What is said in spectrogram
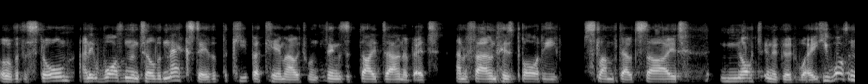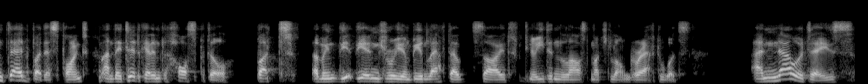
over the storm, and it wasn't until the next day that the keeper came out when things had died down a bit and found his body slumped outside, not in a good way. He wasn't dead by this point, and they did get him to hospital. But I mean, the, the injury and being left outside, you know, he didn't last much longer afterwards. And nowadays,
